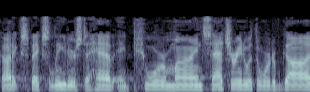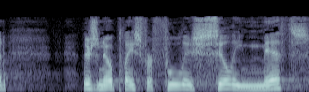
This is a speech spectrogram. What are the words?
God expects leaders to have a pure mind, saturated with the Word of God. There's no place for foolish, silly myths.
